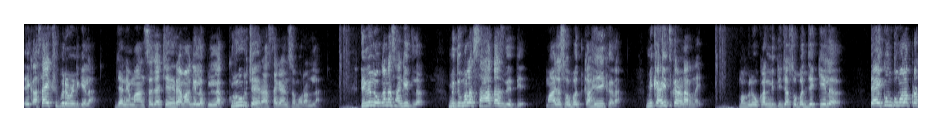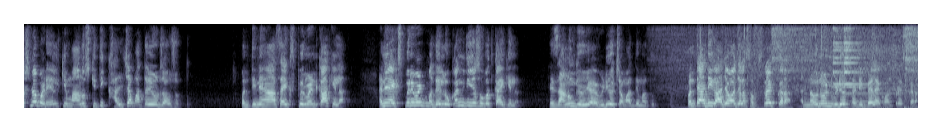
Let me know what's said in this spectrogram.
एक असा एक्सपेरिमेंट केला ज्याने माणसाच्या चेहऱ्यामागे लपलेला क्रूर चेहरा सगळ्यांसमोर आणला. तिने लोकांना सांगितलं मी तुम्हाला सहा तास देते माझ्यासोबत काहीही करा. मी काहीच करणार नाही. मग लोकांनी तिच्यासोबत जे केलं ते ऐकून तुम्हाला प्रश्न पडेल की माणूस किती खालच्या पातळीवर जाऊ शकतो. पण तिने हा असा एक्सपेरिमेंट का केला? आणि या एक्सपेरिमेंटमध्ये लोकांनी तिच्यासोबत काय केलं? हे जाणून घेऊया या व्हिडिओच्या माध्यमातून. पण त्याआधी गाजावाजाला सबस्क्राईब करा आणि नवनवीन व्हिडिओसाठी बेल आयकॉन प्रेस करा.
